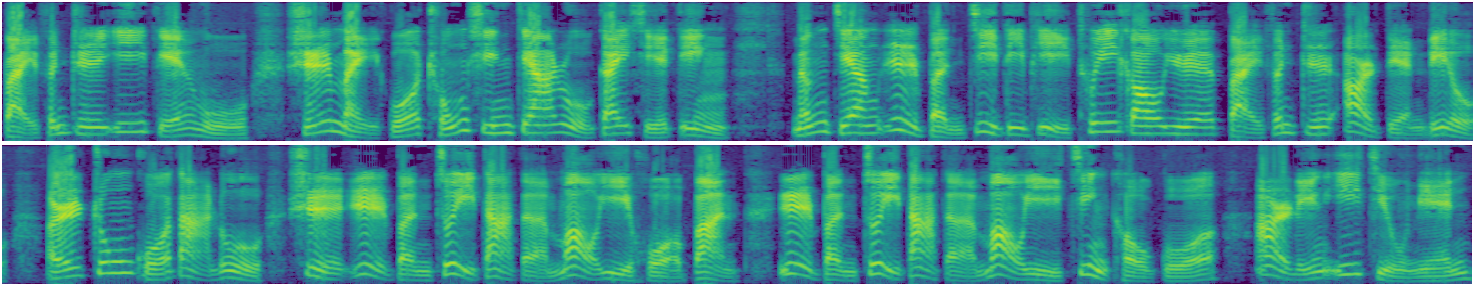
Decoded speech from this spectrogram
百分之一点五，使美国重新加入该协定。能将日本 GDP 推高约百分之二点六，而中国大陆是日本最大的贸易伙伴，日本最大的贸易进口国。二零一九年。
